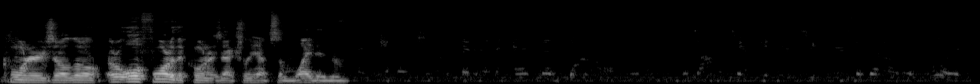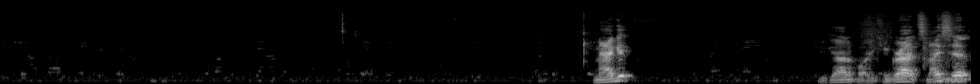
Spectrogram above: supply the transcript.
corners are a little, or all four of the corners actually have some white in them. Maggot? You got it, buddy. Congrats. Nice hit.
